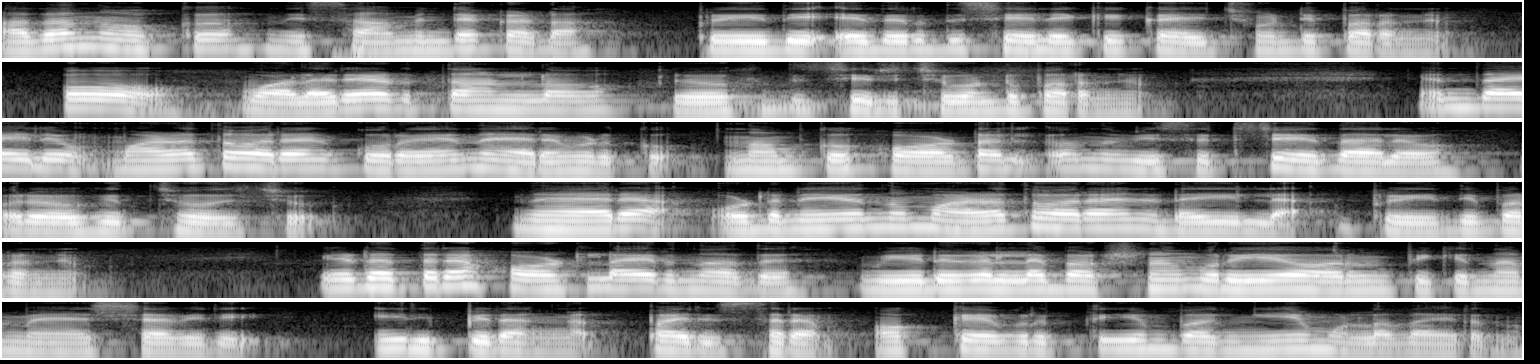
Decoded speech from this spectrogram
അതാ നോക്ക് നിസാമിന്റെ കട. പ്രീതി എതിർദിശയിലേക്ക് കയച്ചുകൊണ്ടി പറഞ്ഞു. ഓ വളരെ അടുത്താണല്ലോ രോഹിത് ചിരിച്ചുകൊണ്ട് പറഞ്ഞു. എന്തായാലും മഴ തോരാൻ കുറേ നേരമെടുക്കും നമുക്ക് ഹോട്ടൽ ഒന്ന് വിസിറ്റ് ചെയ്താലോ? രോഹിത് ചോദിച്ചു. നേരെ ഉടനെയൊന്നും മഴ തോരാനിടയില്ല പ്രീതി പറഞ്ഞു. ഇടത്തര ഹോട്ടലായിരുന്നു അത്. വീടുകളിലെ ഭക്ഷണമുറിയെ ഓർമ്മിപ്പിക്കുന്ന മേശവിരി ഇരിപ്പിടങ്ങൾ പരിസരം ഒക്കെ വൃത്തിയും ഭംഗിയും ഉള്ളതായിരുന്നു.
